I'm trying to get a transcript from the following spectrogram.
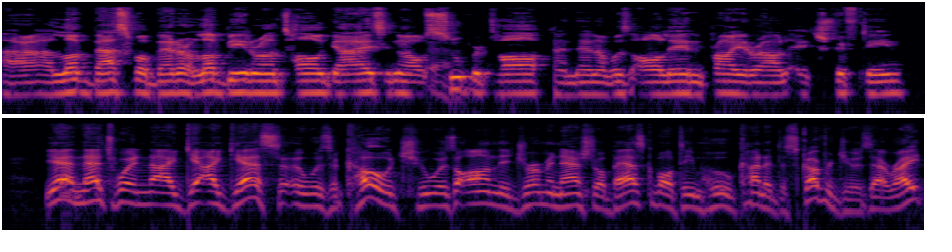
uh, I love basketball better. I love being around tall guys. You know, I was yeah. super tall, and then I was all in probably around age 15. Yeah, and that's when I, I guess it was a coach who was on the German national basketball team who kind of discovered you. Is that right?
